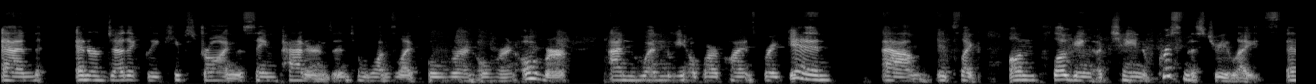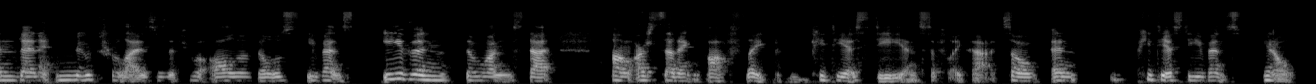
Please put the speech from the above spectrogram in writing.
And energetically keeps drawing the same patterns into one's life over and over and over. And when we help our clients break in, um, it's like unplugging a chain of Christmas tree lights, and then it neutralizes, if you will, all of those events, even the ones that um, are setting off like PTSD and stuff like that. So, and PTSD events, you know,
